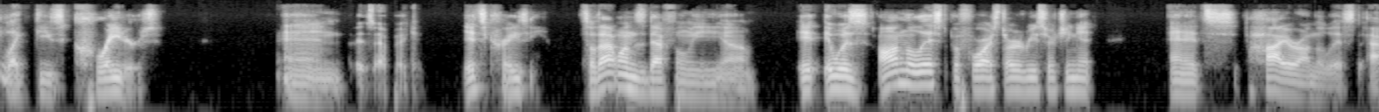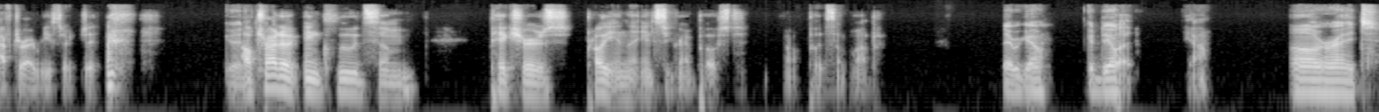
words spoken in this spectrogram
like these craters and It is epic. it's crazy. So that one's definitely um it it was on the list before I started researching it and it's higher on the list after I researched it. Good. I'll try to include some pictures probably in the Instagram post. I'll put some up. There we go. Good deal. But yeah. All right.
